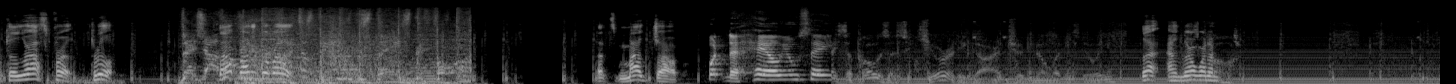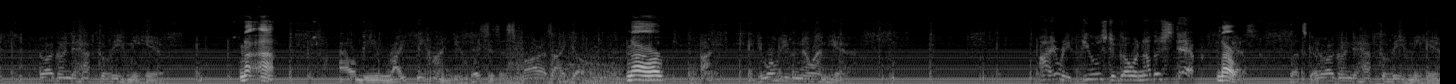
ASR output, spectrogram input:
Okay, you asked for it. Come here. Stop running away. That's my job. What the hell you say? I suppose a security guard should know what he's doing. Yeah, I know what I'm. Go. You're going to have to leave me here. Nuh-uh. I'll be right behind you. This is as far as I go. No. Fine. You won't even know I'm here. I refuse to go another step. No. Yes. Let's go. You're going to have to leave me here.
